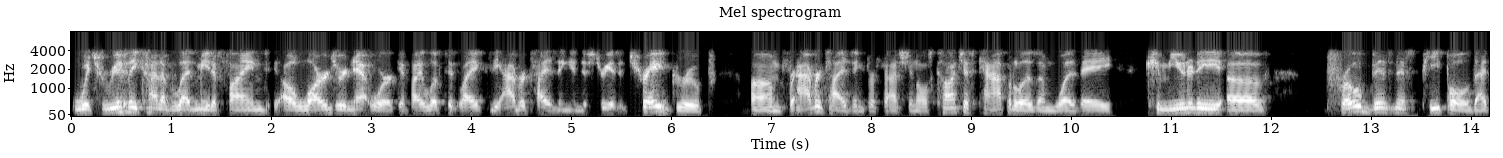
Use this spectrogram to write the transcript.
which really kind of led me to find a larger network. If I looked at like the advertising industry as a trade group um, for advertising professionals, conscious capitalism was a community of pro business people that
